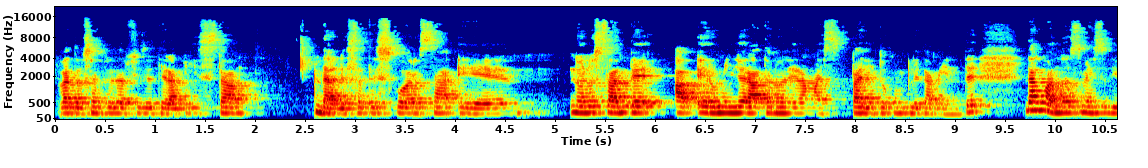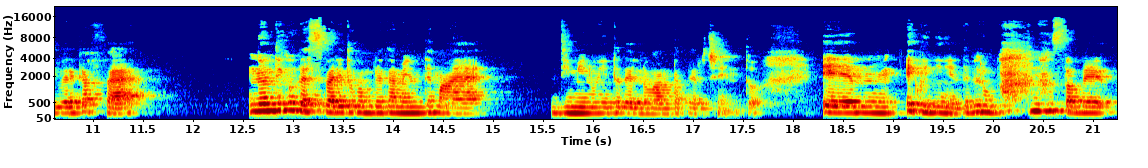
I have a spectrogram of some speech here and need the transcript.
vado sempre dal fisioterapista dall'estate scorsa e nonostante ero migliorata non era mai sparito completamente. Da quando ho smesso di bere caffè, non dico che è sparito completamente, ma è diminuita del 90%. E, ehm, e, quindi niente, per un po' non sto bene,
